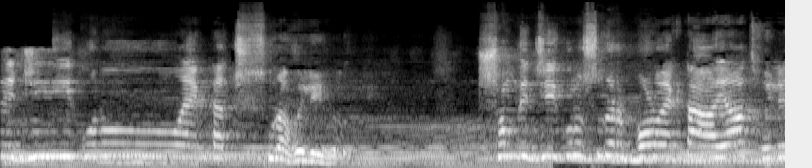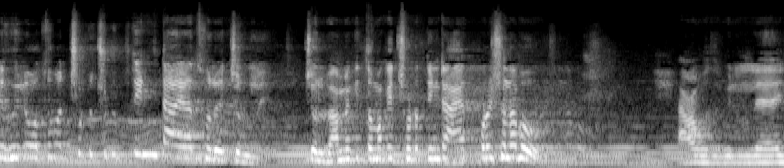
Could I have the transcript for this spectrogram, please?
যে কোনো একটা সূরা হইলেই হলো সঙ্গে যে কোনো সূরার বড় একটা আয়াত হইলে হইলে অথবা ছোট ছোট তিনটা আয়াত হলে চলবে চলবে আমি কি তোমাকে ছোট তিনটা আয়াত পড়ে শোনাবো أعوذ بالله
